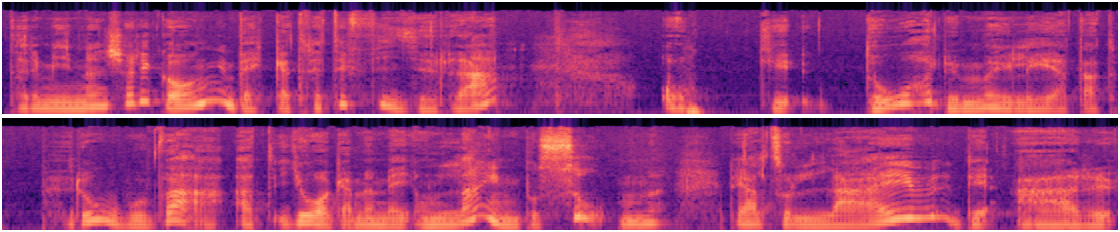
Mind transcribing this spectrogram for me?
Terminen kör igång vecka 34 och då har du möjlighet att prova att yoga med mig online på Zoom. Det är alltså live, det är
